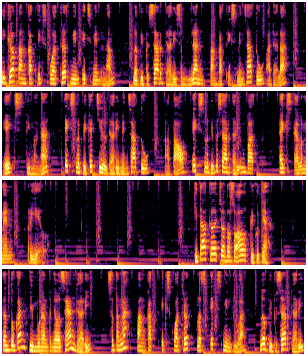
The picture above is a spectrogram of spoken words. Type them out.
3 pangkat X kuadrat min X min 6 lebih besar dari 9 pangkat X min 1 adalah X, di mana X lebih kecil dari min 1 atau X lebih besar dari 4, X elemen real. Kita ke contoh soal berikutnya. Tentukan himpunan penyelesaian dari setengah pangkat X kuadrat plus X min 2 lebih besar dari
